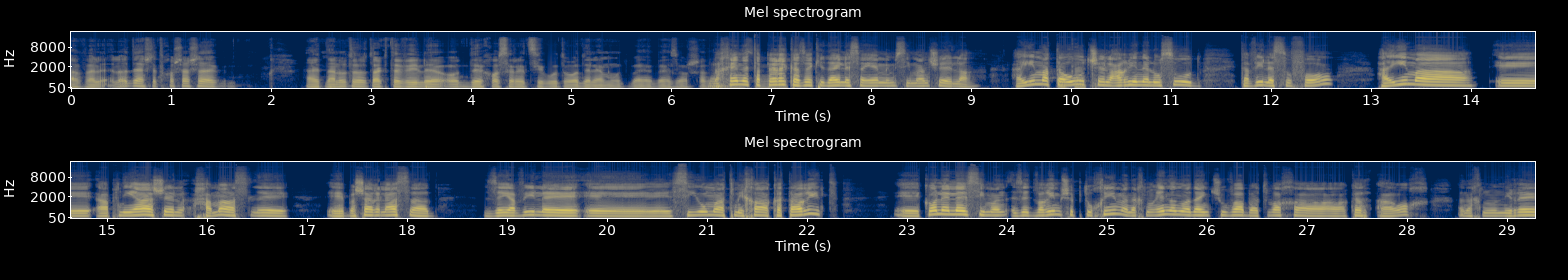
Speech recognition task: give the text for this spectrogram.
אבל לא יודע, יש לי תחושה שההתנהלות הזאת רק תביא לעוד חוסר יציבות ועוד אלימות באזור שלנו. לכן את הפרק הזה כדאי לסיים עם סימן שאלה. האם הטעות okay. אוקיי. של ערין אל-אוסוד תביא לסופו? האם אה, הפנייה של חמאס לבשאר אל-אסד זה יביא לסיום אה, התמיכה הקטרית? אה, כל אלה סימן, זה דברים שפתוחים, אנחנו אין לנו עדיין תשובה בטווח הארוך, אנחנו נראה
